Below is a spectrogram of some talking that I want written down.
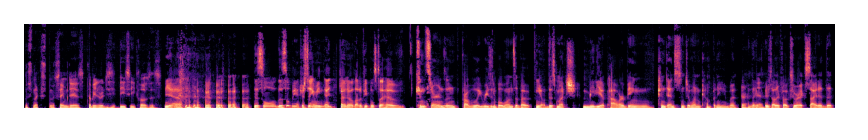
This next the same day as WWDC closes. Yeah. this will this will be interesting. I mean, I, I know a lot of people still have concerns and probably reasonable ones about you know this much media power being condensed into one company, but sure, I think yeah. there's other folks who are excited that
